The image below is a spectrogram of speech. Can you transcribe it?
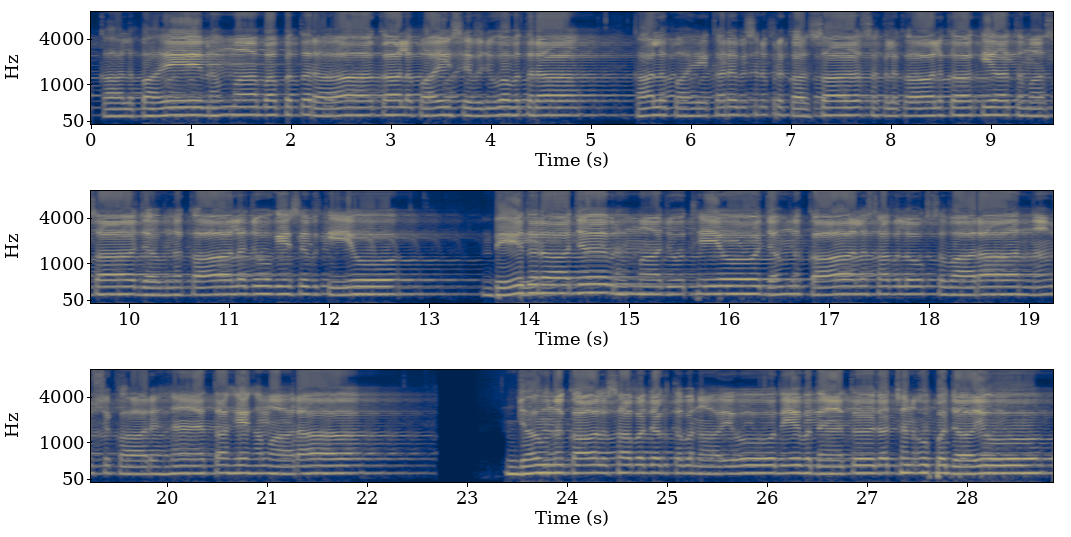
ਕਾਲ ਪਾਏ ਬ੍ਰਹਮਾ ਬਪਤਰਾ, ਕਾਲ ਪਾਏ ਸਿਵ ਜੂ ਅਵਤਰਾ। ਕਾਲ ਪਾਏ ਕਰ ਵਿਸ਼ਨ ਪ੍ਰਕਾਸ਼ਾ, ਸਕਲ ਕਾਲ ਕਾ ਕੀਆ ਤਮਾਸਾ ਜਵਨ ਕਾਲ ਜੋਗੀ ਸਿਵ ਕੀਓ। ਵੇਦ ਰਾਜ ਬ੍ਰਹਮਾ ਜੋਥਿਓ ਜਮਨ ਕਾਲ ਸਭ ਲੋਕ ਸਵਾਰਾ ਨਮਸਕਾਰ ਹੈ ਤਹੇ ਹਮਾਰਾ। ਜਵਨ ਕਾਲ ਸਭ ਜਗਤ ਬਨਾਇਓ, ਦੇਵ ਦੈਂਤ ਰਛਨ ਉਪਜਾਇਓ।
